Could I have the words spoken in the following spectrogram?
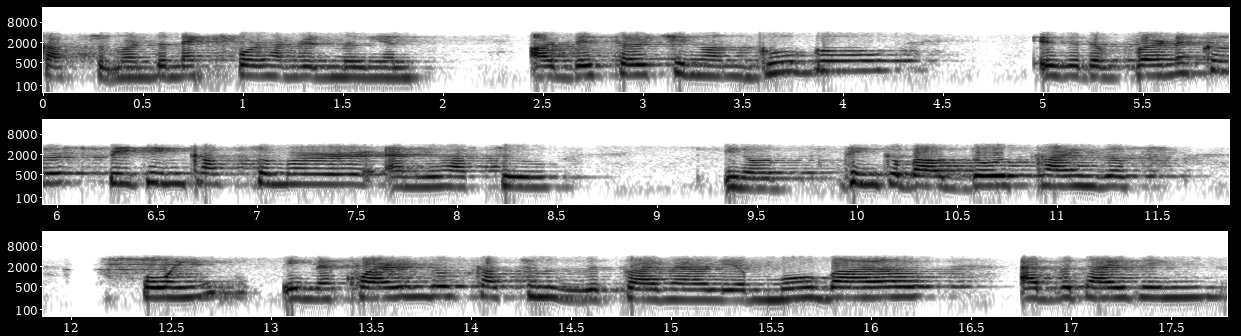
customer, the next 400 million? Are they searching on Google? Is it a vernacular speaking customer and you have to, you know, think about those kinds of points in acquiring those customers? Is it primarily a mobile advertising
